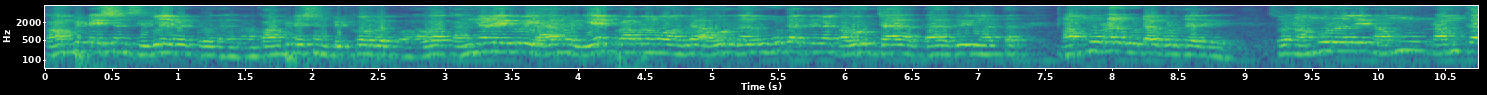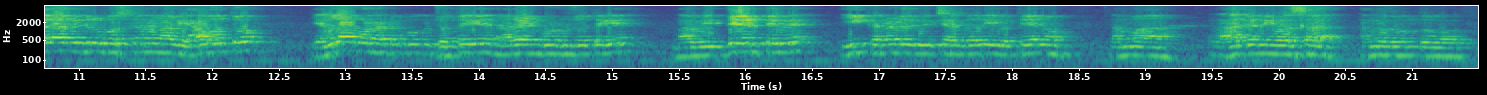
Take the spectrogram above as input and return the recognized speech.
ಕಾಂಪಿಟೇಷನ್ಸ್ ಇರ್ಲೇಬೇಕು. ನಾವು ಕಾಂಪಿಟೇಷನ್ ಬಿಟ್ಕೋಬೇಕು ಅವಾಗ ಕನ್ನಡಿಗರು ಯಾರು ಏನ್ ಪ್ರಾಬ್ಲಮ್ ಅಂದ್ರೆ ಅವ್ರಿಗೆ ಅಲ್ಲಿ ಊಟ ತಿನ್ನಕ್ ಅವ್ರಿಗೆ ಜಾ- ದಾರಿ ಇಲ್ಲ ಅಂತ ನಮ್ಮೂರಲ್ಲಿ ಊಟ ಕೊಡ್ತಾ ಇದೀವಿ. ಸೊ ನಮ್ಮೂರಲ್ಲಿ ನಮ್ ನಮ್ ಕಲಾವಿದರಿಗೋಸ್ಕರ ನಾವು ಯಾವತ್ತೂ ಎಲ್ಲಾ ಹೋರಾಟಕ್ಕೂ ಜೊತೆಗೆ, ನಾರಾಯಣ ಗೌಡ್ರ ಜೊತೆಗೆ ನಾವು ಇದ್ದೇ ಇರ್ತೇವೆ. ಈ ಕನ್ನಡದ ವಿಚಾರದಲ್ಲಿ ಇವತ್ತೇನು ನಮ್ಮ ರಾಜನಿವಾಸ ಅನ್ನೋದೊಂದು,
